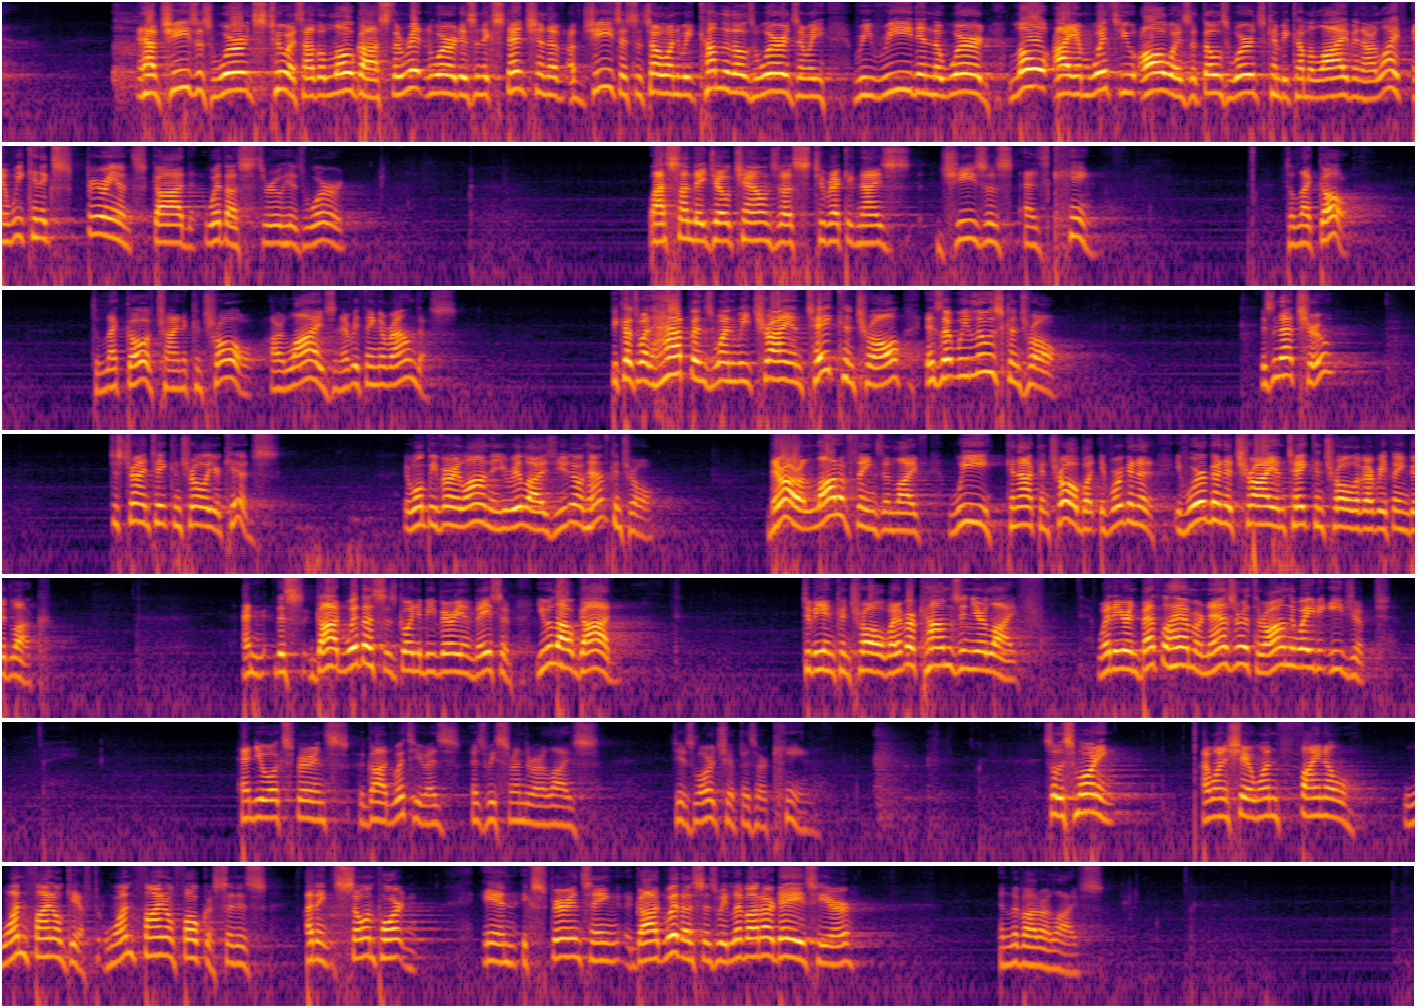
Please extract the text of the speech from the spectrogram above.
and how Jesus' words to us, how the Logos, the written word, is an extension of, of Jesus. And so when we come to those words and we, we read in the word, Lo, I am with you always, that those words can become alive in our life and we can experience God with us through His word. Last Sunday, Joe challenged us to recognize Jesus as King, to let go to let go of trying to control our lives and everything around us. Because what happens when we try and take control is that we lose control. Isn't that true? Just try and take control of your kids. It won't be very long that you realize you don't have control. There are a lot of things in life we cannot control, but if we're going to if we're going to try and take control of everything, good luck. And this God with us is going to be very invasive. You allow God to be in control, whatever comes in your life, whether you're in Bethlehem or Nazareth or on the way to Egypt. and you will experience God with you as, as we surrender our lives to His Lordship as our King. So this morning, I want to share one final, one final gift, one final focus that is, I think, so important in experiencing God with us as we live out our days here and live out our lives.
